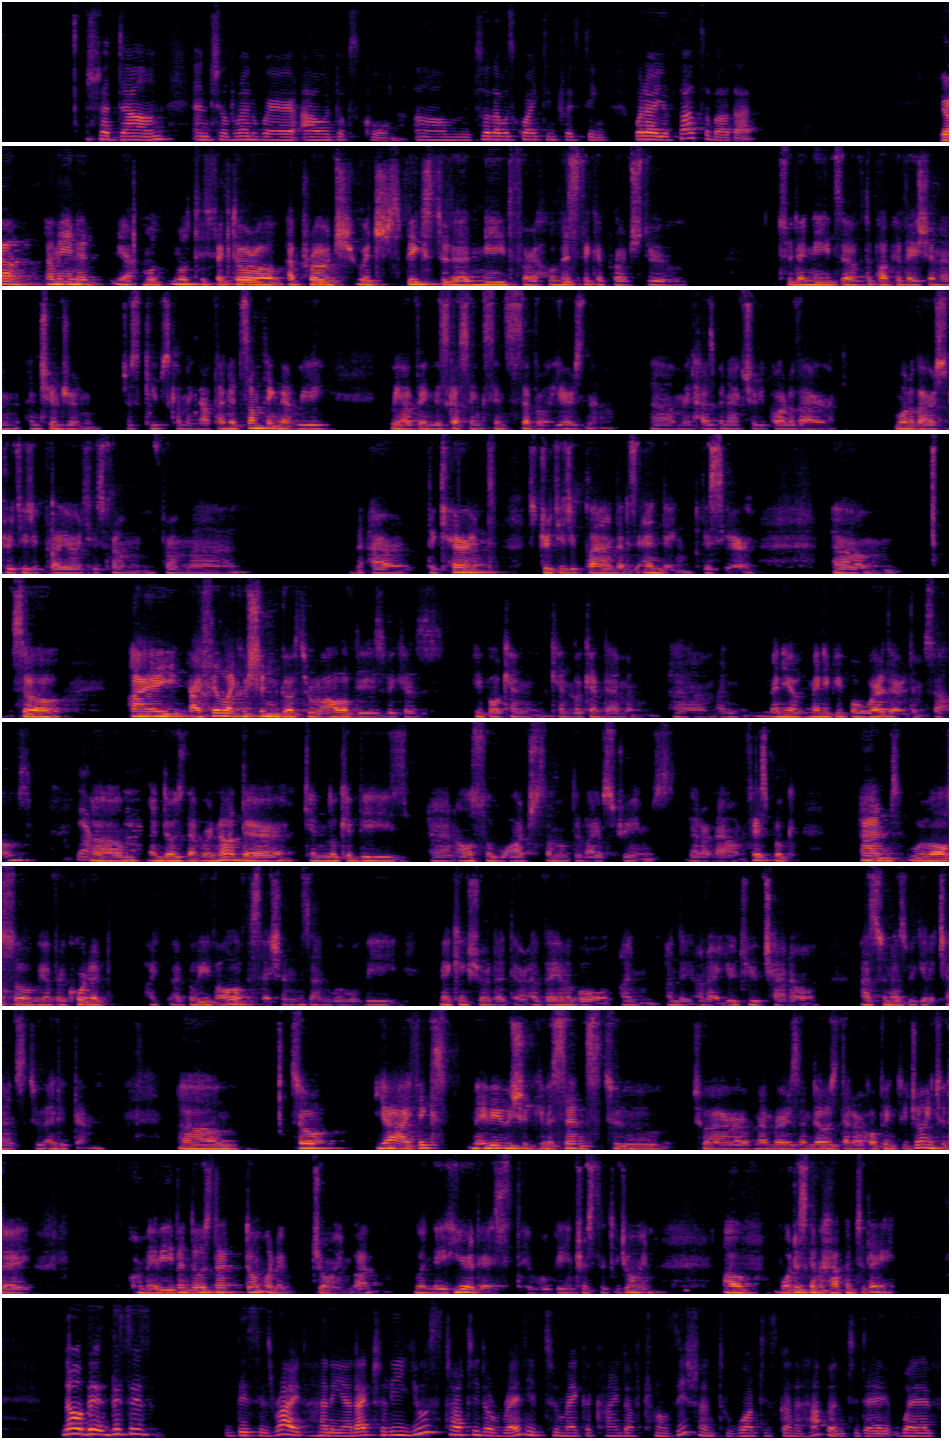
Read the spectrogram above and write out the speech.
shut down and children were out of school. Um, so that was quite interesting. What are your thoughts about that? Yeah, I mean, it, yeah, multi-sectoral approach, which speaks to the need for a holistic approach to to the needs of the population and, and children just keeps coming up, and it's something that we we have been discussing since several years now. Um, it has been actually part of our one of our strategic priorities from from uh, our the current strategic plan that is ending this year. Um, so I I feel like we shouldn't go through all of these because people can can look at them and um, and many of many people were there themselves yeah. Um, and those that were not there can look at these and also watch some of the live streams that are now on Facebook And we'll also, we have recorded, I, I believe, all of the sessions and we will be making sure that they're available on, on, the, on our YouTube channel as soon as we get a chance to edit them. Um, so yeah, I think maybe we should give a sense to to our members and those that are hoping to join today, or maybe even those that don't want to join, but when they hear this, they will be interested to join, of what is going to happen today. No, this is this is right, Hani. And actually, you started already to make a kind of transition to what is going to happen today with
